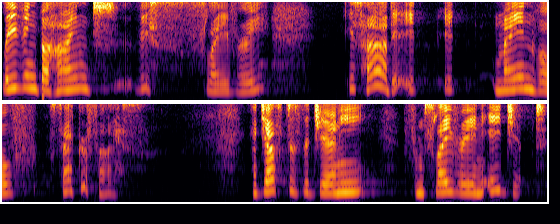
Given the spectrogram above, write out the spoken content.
Leaving behind this slavery is hard. It, may involve sacrifice. And just as the journey from slavery in Egypt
